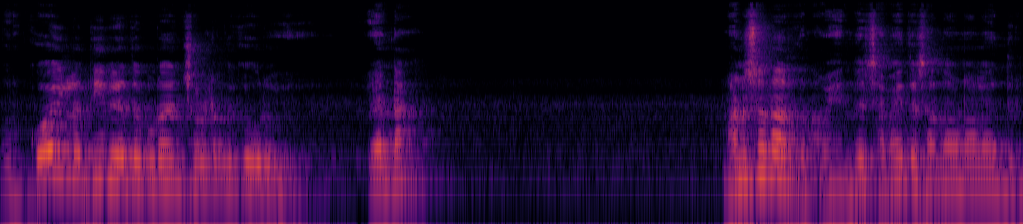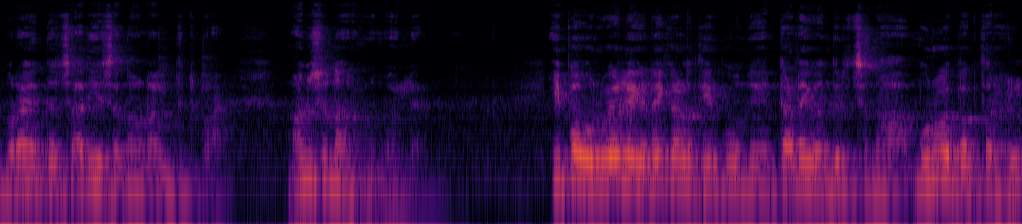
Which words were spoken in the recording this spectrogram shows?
ஒரு கோயிலில் தீபம் ஏற்றக்கூடாதுன்னு சொல்கிறதுக்கு ஒரு வேண்டாம். மனுஷனாக இருக்கணும். அவன் எந்த சமயத்தை சேர்ந்தவனாலும் இருந்துட்டு போகிறான் எந்த சாதியை சேர்ந்தவனாலும் இருந்துட்டு போகிறான் மனுஷனாக இருக்கணும் முதல்ல. இப்போ ஒருவேளை இடைக்கால தீர்ப்பு வந்து தடை வந்துருச்சுன்னா முருக பக்தர்கள்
